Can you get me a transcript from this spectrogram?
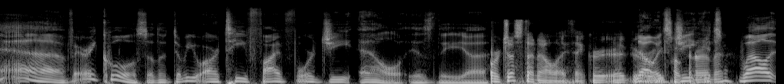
Yeah. Very cool. So the WRT54GL is the. Uh, Or just an L, I think. Or, or no, it's G. It's well,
